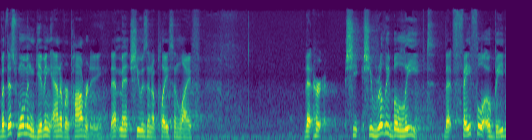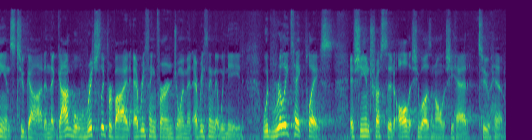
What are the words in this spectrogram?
But this woman giving out of her poverty, that meant she was in a place in life that her, she, she really believed that faithful obedience to God and that God will richly provide everything for our enjoyment, everything that we need, would really take place if she entrusted all that she was and all that she had to Him.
